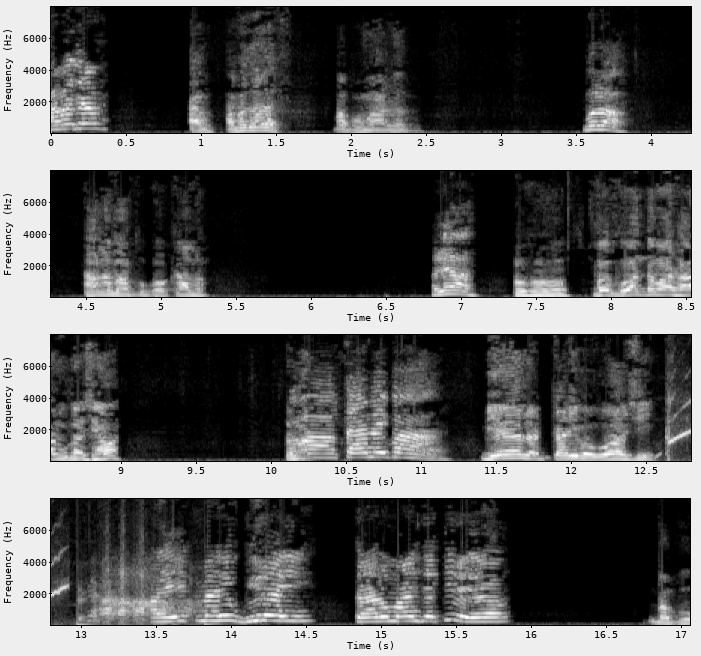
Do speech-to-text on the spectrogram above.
આવે જા. આ આ બધા બાપુ મારે બોલો. હાલો બાપુ કહો કાલો ભગવાન તમારું સારું કરશે હો. આવતા નહીં પા બે લટકારી બહુ આવશે. એક નહીં ઊભી રહી. તારું મારી જતી રહે બાપુ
